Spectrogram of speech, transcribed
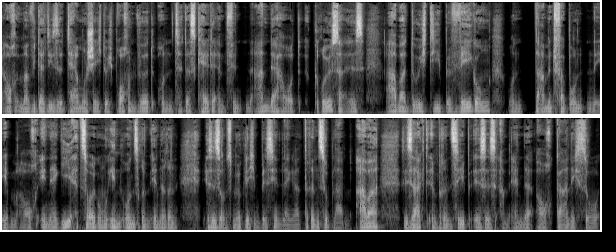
auch immer wieder diese Thermoschicht durchbrochen wird und das Kälteempfinden an der Haut größer ist. Aber durch die Bewegung und damit verbunden eben auch Energieerzeugung in unserem Inneren, ist es uns möglich, ein bisschen länger drin zu bleiben. Aber sie sagt, im Prinzip ist es am Ende auch gar nicht so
